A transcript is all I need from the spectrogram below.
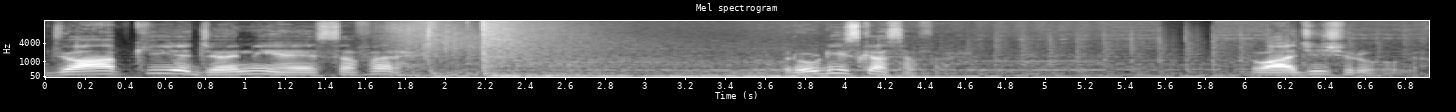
जो आपकी ये जर्नी है सफ़र है रोडीज का सफ़र। वो आज ही शुरू होगा।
